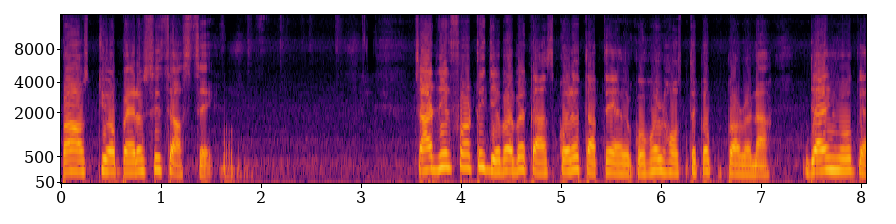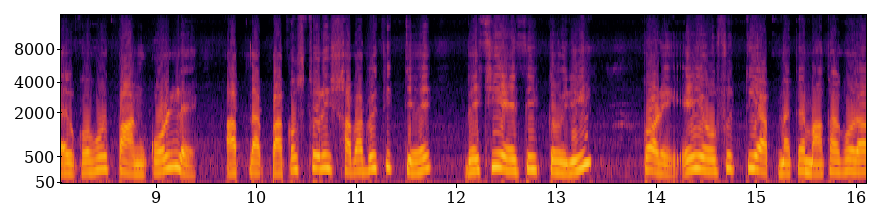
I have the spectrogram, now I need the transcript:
বা অস্টিওপ্যারোসিস আসছে। চার্জের ফর্টি যেভাবে কাজ করে তাতে অ্যালকোহল হস্তক্ষেপ করে না। যাই হোক, অ্যালকোহল পান করলে আপনার পাকস্থলী স্বাভাবিকের চেয়ে বেশি অ্যাসিড তৈরি করে। এই ওষুধটি আপনাকে মাথা ঘোরা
